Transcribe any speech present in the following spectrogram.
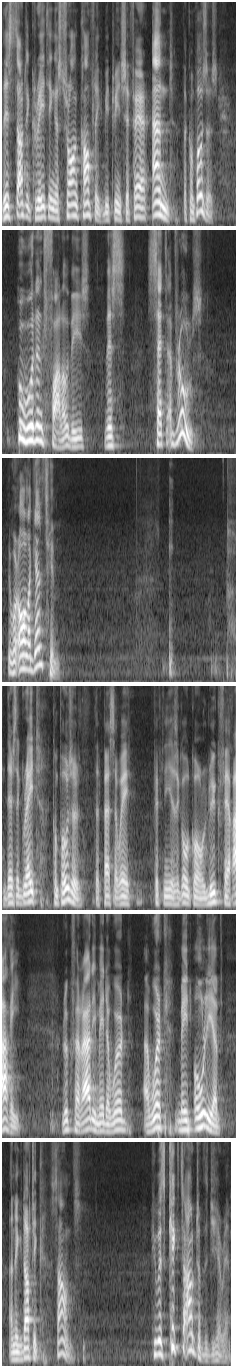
This started creating a strong conflict between Schaeffer and the composers, who wouldn't follow these, this set of rules. They were all against him. There's a great composer that passed away 15 years ago called Luc Ferrari. Luc Ferrari made a, word, a work made only of anecdotic sounds. He was kicked out of the GRM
